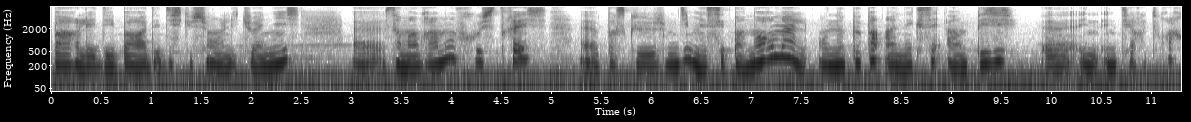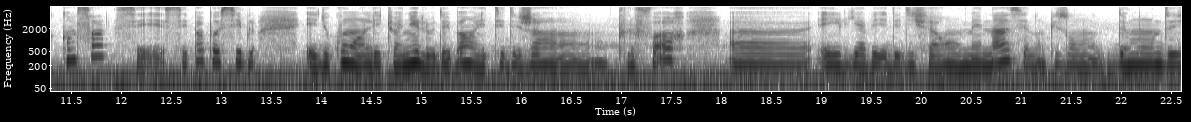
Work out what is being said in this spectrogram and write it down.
par les débats, des discussions en Lituanie, euh, ça m'a vraiment frustrée euh, parce que je me dis mais c'est pas normal, on ne peut pas annexer un pays euh, un, territoire comme ça. C'est pas possible. Et du coup, en Lituanie, le débat était déjà plus fort euh, et il y avait des différentes menaces. Et donc, ils ont demandé,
